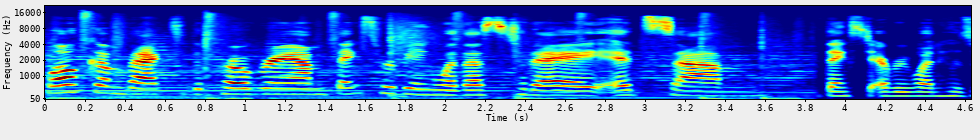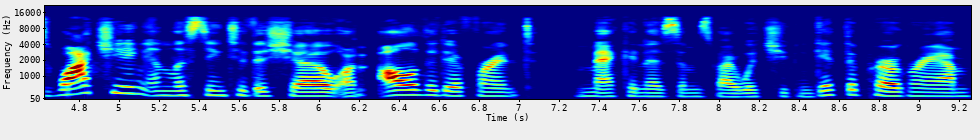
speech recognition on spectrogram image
Welcome back to the program. Thanks for being with us today. It's um, thanks to everyone who's watching and listening to the show on all of the different mechanisms by which you can get the program.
